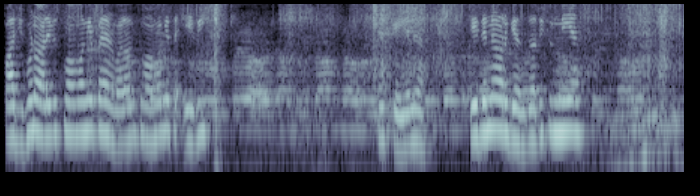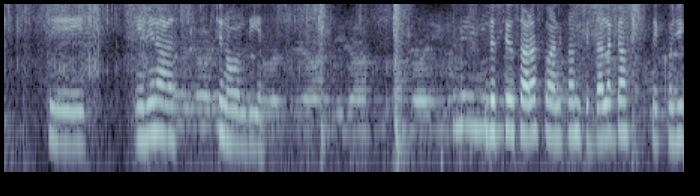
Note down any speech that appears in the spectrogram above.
ਭਾਜੀ ਹੁਣ ਵਾਲੇ ਵੀ ਸਵਾਵਾਂਗੇ, ਭੈਣ ਵਾਲਾ ਵੀ ਸਵਾਵਾਂਗੇ ਤੇ ਇਹ ਵੀ। ਇੱਕ ਇਹ ਲਿਆ ਇਹਦੇ ਨਾਲ ਔਰਗੈਂਜ਼ਾ ਦੀ ਚੁੰਨੀ ਆ। ਤੇ ਇਹਦੇ ਨਾਲ ਚਨਾਉਣ ਦੀ ਦੱਸਿਓ ਸਾਰਾ ਸਮਾਨ ਤੁਹਾਨੂੰ ਕਿੱਦਾਂ ਲੱਗਾ? ਦੇਖੋ ਜੀ,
